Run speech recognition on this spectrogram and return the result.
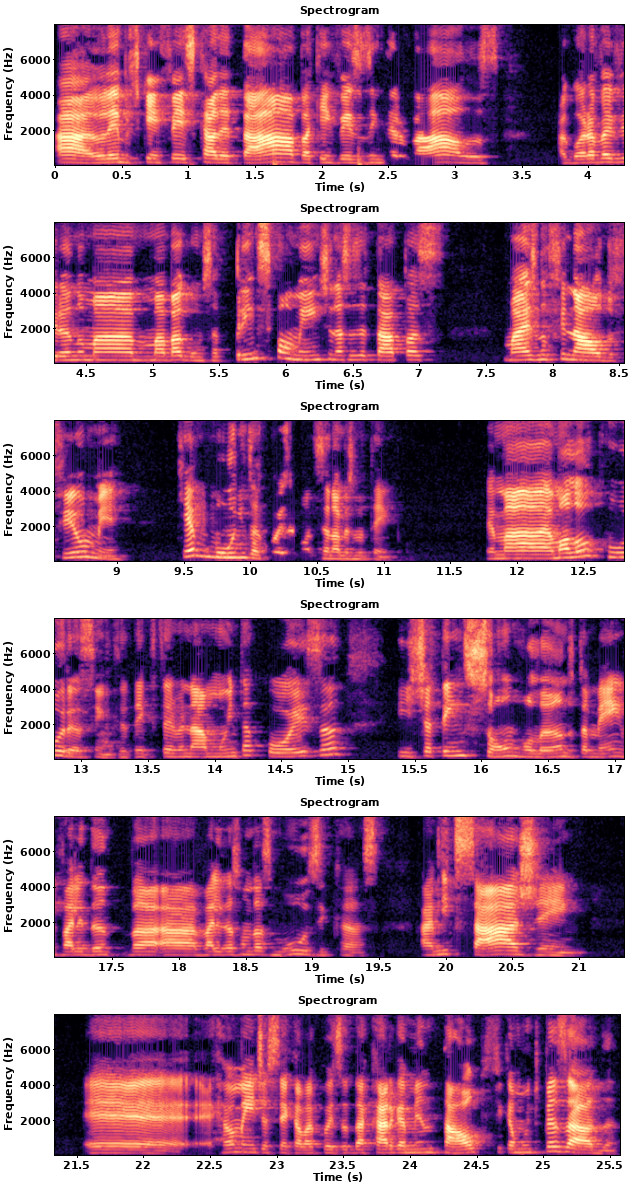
Ah, eu lembro de quem fez cada etapa, quem fez os intervalos. Agora vai virando uma, uma bagunça, principalmente nessas etapas mais no final do filme, que é muita coisa acontecendo ao mesmo tempo é uma, é uma loucura, assim. Você tem que terminar muita coisa e já tem som rolando também, valida, a validação das músicas, a mixagem. É, realmente, assim, aquela coisa da carga mental que fica muito pesada.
